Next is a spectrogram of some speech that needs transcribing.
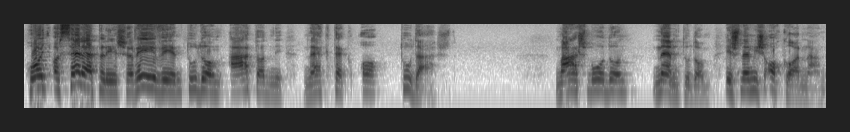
hogy a szereplés révén tudom átadni nektek a tudást. Más módon nem tudom és nem is akarnám.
